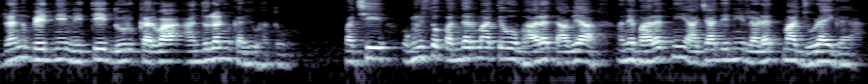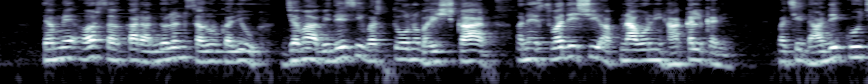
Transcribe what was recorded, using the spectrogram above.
રંગભેદની નીતિ દૂર કરવા આંદોલન કર્યું હતું. પછી ઓગણીસો પંદરમાં તેઓ ભારત આવ્યા અને ભારતની આઝાદીની લડતમાં જોડાઈ ગયા. તેમણે અસહકાર આંદોલન શરૂ કર્યું, જેમાં વિદેશી વસ્તુઓનો બહિષ્કાર અને સ્વદેશી અપનાવોની હાકલ કરી. પછી દાંડીકૂચ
